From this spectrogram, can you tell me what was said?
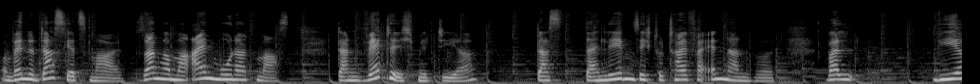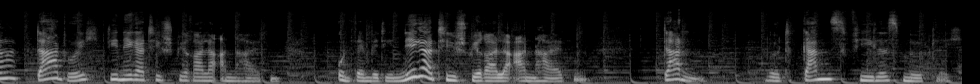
Und wenn du das jetzt mal, sagen wir mal, einen Monat machst, dann wette ich mit dir, dass dein Leben sich total verändern wird, weil wir dadurch die Negativspirale anhalten. Und wenn wir die Negativspirale anhalten, dann wird ganz vieles möglich.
